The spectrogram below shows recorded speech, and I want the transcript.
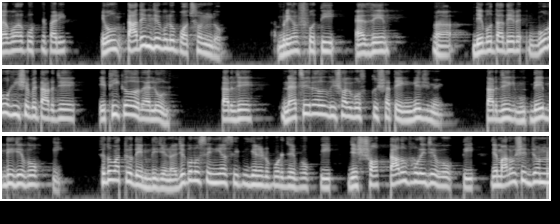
ব্যবহার করতে পারি এবং তাদের যেগুলো পছন্দ, বৃহস্পতি অ্যাজ এ দেবতাদের গুরু হিসেবে তার যে এথিক্যাল ভ্যালু তার যে ন্যাচারাল বিষয়বস্তুর সাথে এঙ্গেজমেন্ট তার যে দেবদি যে ভক্তি, শুধুমাত্র দেবদি যে নয় যে কোনো সিনিয়র সিটিজেনের উপরে যে ভক্তি, যে সৎ, তার উপরে যে ভক্তি, যে মানুষের জন্য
